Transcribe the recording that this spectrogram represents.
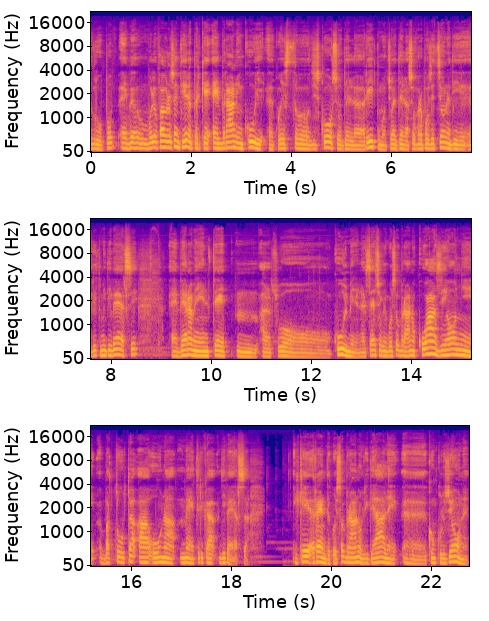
di gruppo e volevo farvelo sentire perché è il brano in cui eh, questo discorso del ritmo, cioè della sovrapposizione di ritmi diversi, è veramente mh, al suo culmine, nel senso che in questo brano quasi ogni battuta ha una metrica diversa, il che rende questo brano l'ideale eh, conclusione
